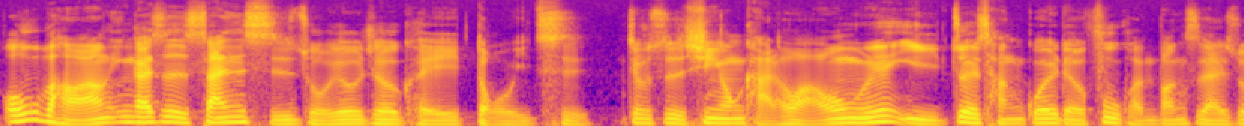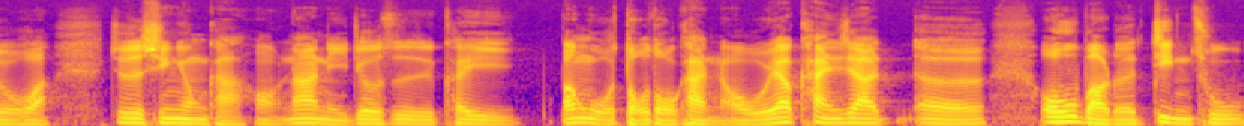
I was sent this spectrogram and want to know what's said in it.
欧付宝好像应该是三十左右就可以抖一次。就是信用卡的话，我们以最常规的付款方式来说的话，就是信用卡哦。那你就是可以帮我抖抖看哦，我要看一下呃，欧付宝的进出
